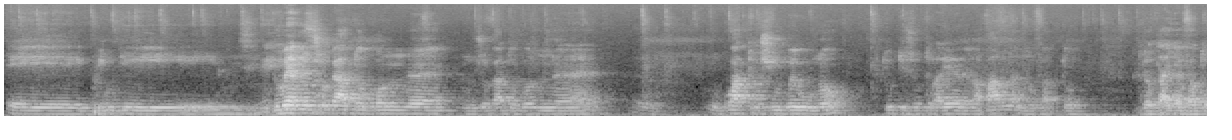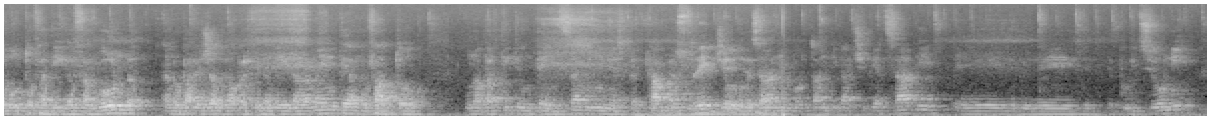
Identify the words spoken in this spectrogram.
e quindi dove hanno giocato con, hanno giocato con eh, un 4-5-1 tutti sotto la linea della palla hanno fatto Grottaglia ha fatto molto fatica a far gol hanno pareggiato la partita meritatamente hanno fatto una partita intensa quindi mi aspettavo stretto dove saranno importanti i calci piazzati e le, le, le punizioni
